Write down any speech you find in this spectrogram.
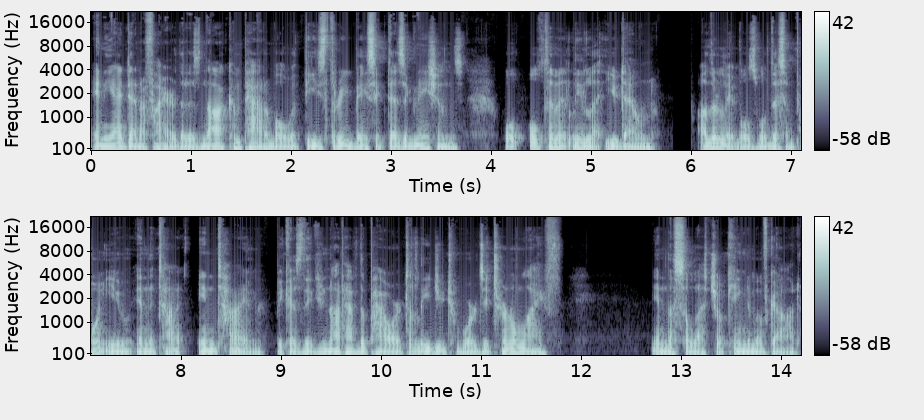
any identifier that is not compatible with these three basic designations will ultimately let you down. Other labels will disappoint you in the time in time because they do not have the power to lead you towards eternal life in the celestial kingdom of God.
